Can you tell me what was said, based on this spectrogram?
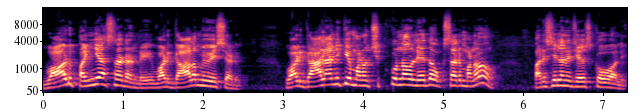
వాడు పని చేస్తున్నాడండి. వాడు గాలం వేశాడు. వాడి గాలానికి మనం చిక్కుకున్నాం లేదో ఒకసారి మనం పరిశీలన చేసుకోవాలి.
